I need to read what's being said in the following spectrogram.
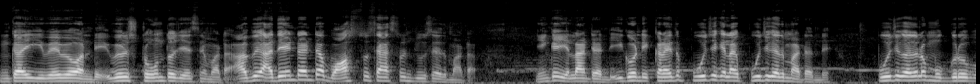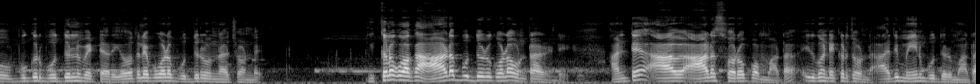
ఇంకా ఇవేవో అండి ఇవి స్టోన్తో చేసినమాట. అవి అదేంటంటే వాస్తు శాస్త్రం చూసేది మాట ఇంకా ఇలాంటివి అండి. ఇగోండి ఇక్కడైతే పూజకి ఇలా పూజ గది మాట అండి. పూజ గదిలో ముగ్గురు ముగ్గురు బుద్ధులను పెట్టారు. యువతలేపు కూడా బుద్ధుడు ఉన్నారు చూడండి. ఇక్కడ ఒక ఆడ బుద్ధుడు కూడా ఉంటాడండి. అంటే ఆ ఆడ స్వరూపం అన్నమాట. ఇదిగోండి ఇక్కడ చూడండి. అది మెయిన్ బుద్ధుడు అన్నమాట.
